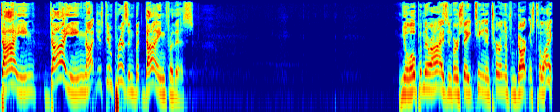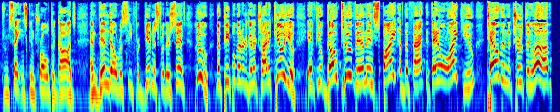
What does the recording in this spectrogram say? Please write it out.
dying, dying, not just in prison, but dying for this. You'll open their eyes in verse 18 and turn them from darkness to light, from Satan's control to God's, and then they'll receive forgiveness for their sins. Who? The people that are going to try to kill you. If you'll go to them in spite of the fact that they don't like you, tell them the truth in love,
